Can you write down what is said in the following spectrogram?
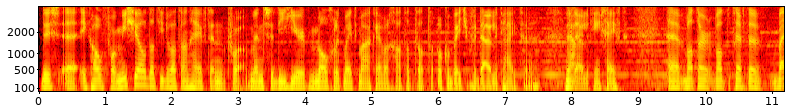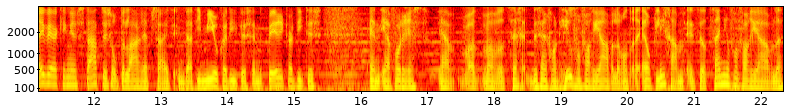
Dus eh, ik hoop voor Michel dat hij er wat aan heeft... en voor mensen die hier mogelijk mee te maken hebben gehad... dat dat ook een beetje verduidelijkheid, eh, verduidelijking geeft. Wat, er, wat betreft de bijwerkingen staat dus op de LAR-website inderdaad die myocarditis en de pericarditis. En ja, voor de rest, ja, wat, wat, wat zeggen, er zijn gewoon heel veel variabelen. Want elk lichaam, is, dat zijn heel veel variabelen.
